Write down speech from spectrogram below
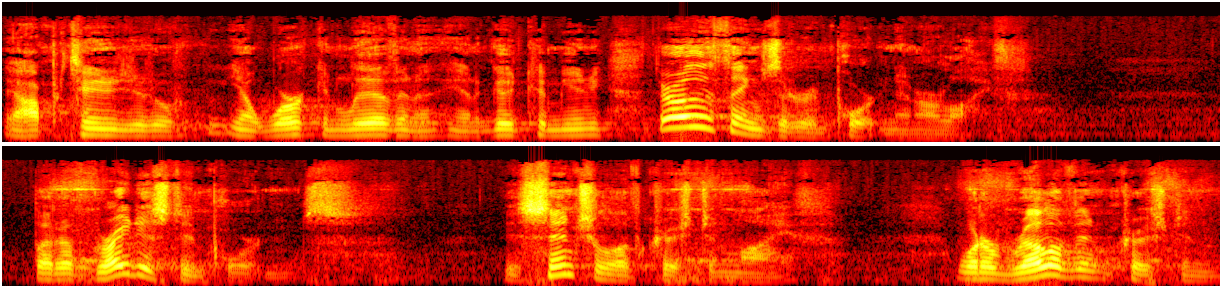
the opportunity to you know, work and live in a, in a good community. There are other things that are important in our life. But of greatest importance, the essential of Christian life, what a relevant Christian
